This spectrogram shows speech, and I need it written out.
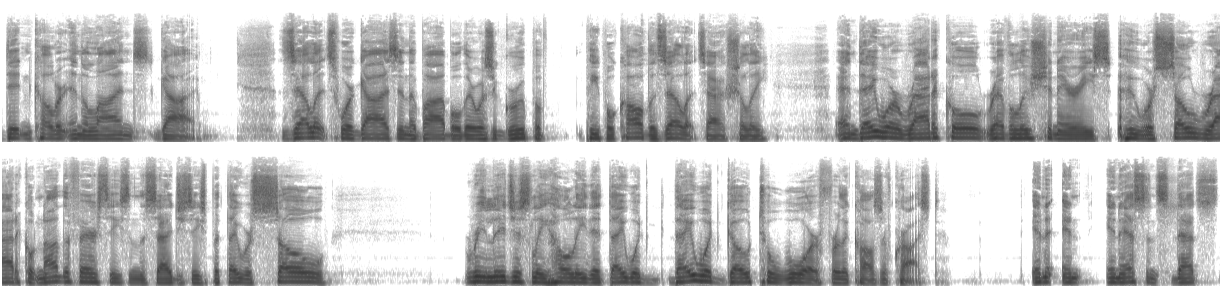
didn't color in the lines guy. Zealots were guys in the Bible. There was a group of people called the Zealots actually, and they were radical revolutionaries who were so radical, not the Pharisees and the Sadducees, but they were so religiously holy that they would they would go to war for the cause of Christ. In in in essence, that's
